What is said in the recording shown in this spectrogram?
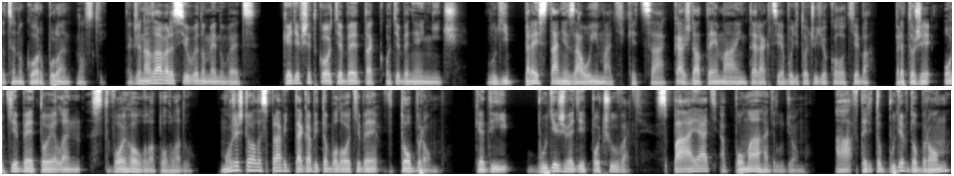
za cenu korpulentnosti. Takže na záver si uvedom jednu vec. Keď je všetko o tebe, tak o tebe nie je nič. Ľudí prestane zaujímať, keď sa každá téma a interakcia bude točiť okolo teba pretože o tebe to je len z tvojho uhla pohľadu. Môžeš to ale spraviť tak, aby to bolo o tebe v dobrom, kedy budeš vedieť počúvať, spájať a pomáhať ľuďom. A vtedy to bude v dobrom,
